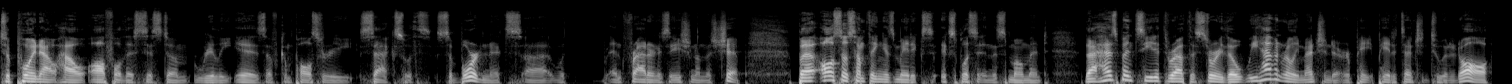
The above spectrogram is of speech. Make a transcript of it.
to point out how awful this system really is of compulsory sex with subordinates, uh, with and fraternization on the ship. But also something is made ex- explicit in this moment that has been seeded throughout the story, though we haven't really mentioned it or pay- paid attention to it at all.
